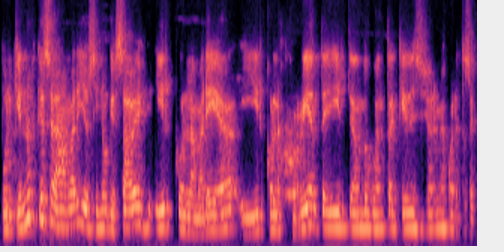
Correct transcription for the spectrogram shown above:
porque no es que seas amarillo, sino que sabes ir con la marea y ir con las corrientes e irte dando cuenta qué decisión es mejor. Entonces,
